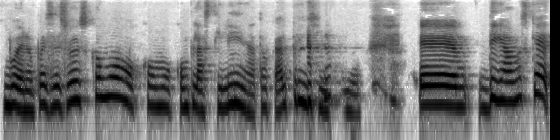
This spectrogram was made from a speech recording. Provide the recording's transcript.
Bueno, pues eso es como, como con plastilina, toca al principio. Eh, digamos que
